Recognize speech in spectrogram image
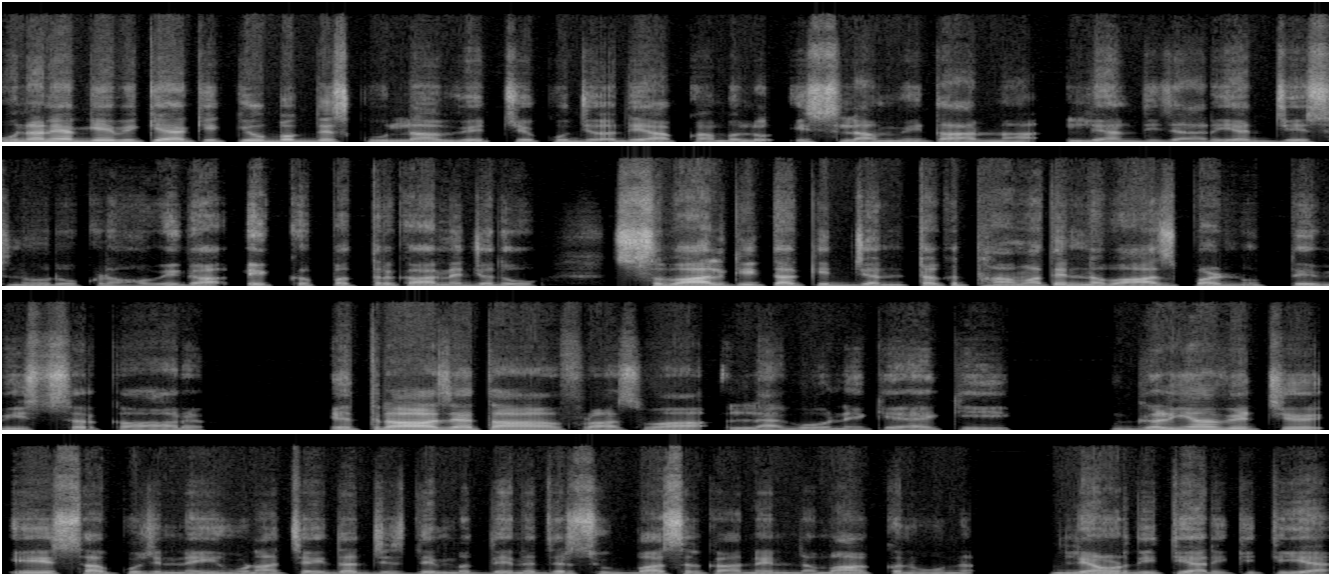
ਉਹਨਾਂ ਨੇ ਅੱਗੇ ਵੀ ਕਿਹਾ ਕਿ ਕਿਊਬਕ ਦੇ ਸਕੂਲਾਂ ਵਿੱਚ ਕੁਝ ਅਧਿਆਪਕਾਂ ਵੱਲੋਂ ਇਸਲਾਮੀ ਧਾਰਨਾ ਲਿਆਂਦੀ ਜਾ ਰਹੀ ਹੈ, ਜਿਸ ਨੂੰ ਰੋਕਣਾ ਹੋਵੇਗਾ। ਇੱਕ ਪੱਤਰਕਾਰ ਨੇ ਜਦੋਂ ਸਵਾਲ ਕੀਤਾ ਕਿ ਜਨਤਕ ਥਾਵਾਂ ਤੇ ਨਵਾਜ਼ ਪੜ੍ਹਨ ਉੱਤੇ ਵੀ ਸਰਕਾਰ ਇਤਰਾਜ਼ ਹੈ, ਤਾਂ ਫਰਾਂਸਵਾ ਲੈਗੋ ਨੇ ਕਿਹਾ ਕਿ ਗਲੀਆਂ ਵਿੱਚ ਇਹ ਸਭ ਕੁਝ ਨਹੀਂ ਹੋਣਾ ਚਾਹੀਦਾ, ਜਿਸ ਦੇ ਮੱਦੇਨਜ਼ਰ ਸੂਬਾ ਸਰਕਾਰ ਨੇ ਨਵਾਂ ਕਾਨੂੰਨ ਲਿਆਉਣ ਦੀ ਤਿਆਰੀ ਕੀਤੀ ਹੈ।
